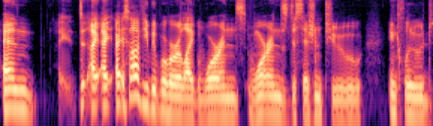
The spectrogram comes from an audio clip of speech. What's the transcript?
And I, I, I saw a few people who were like Warren's Warren's decision to include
